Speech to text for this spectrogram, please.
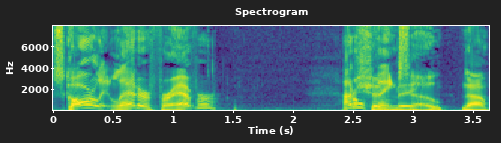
scarlet letter forever? I don't Shouldn't think be. so. No,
